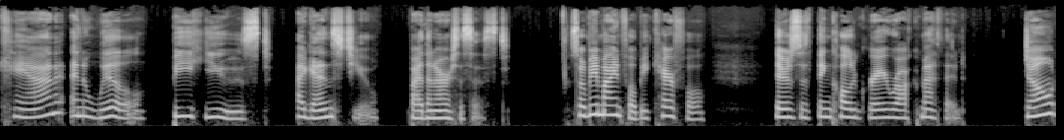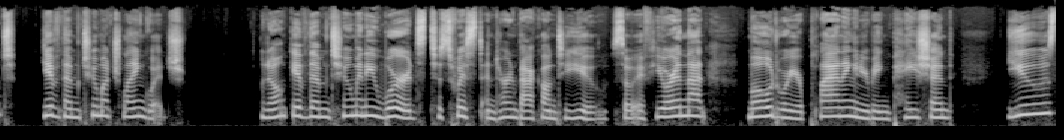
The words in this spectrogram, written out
can and will be used against you by the narcissist. So be mindful, be careful. There's a thing called gray rock method. Don't give them too much language. Don't give them too many words to twist and turn back onto you. So if you're in that mode where you're planning and you're being patient, use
